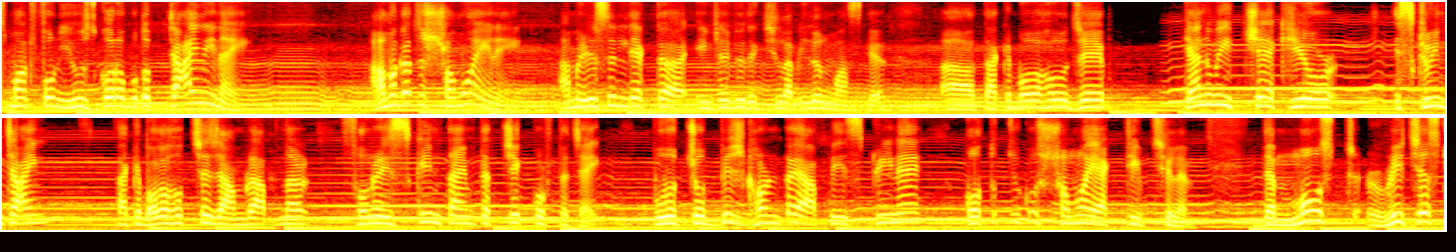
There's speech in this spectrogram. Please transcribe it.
স্মার্টফোন ইউজ করার মতো টাইমই নাই। আমার কাছে সময় নেই। আমি রিসেন্টলি একটা ইন্টারভিউ দেখছিলাম ইলন মাস্কের তাকে বলা হলো যে can we check your screen time তাকে বলা হচ্ছে যে, আমরা আপনার ফোনের স্ক্রিন টাইমটা চেক করতে চাই। পুরো চব্বিশ ঘন্টায় আপনি স্ক্রিনে কতটুকু সময় অ্যাক্টিভ ছিলেন? The most richest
